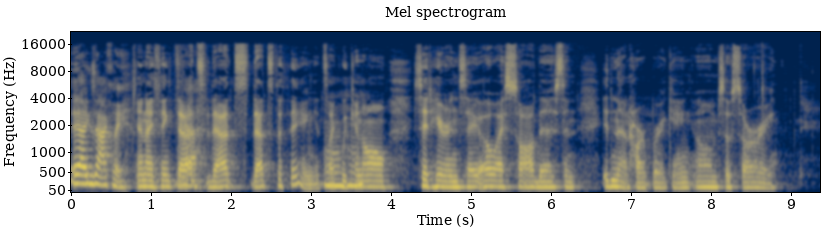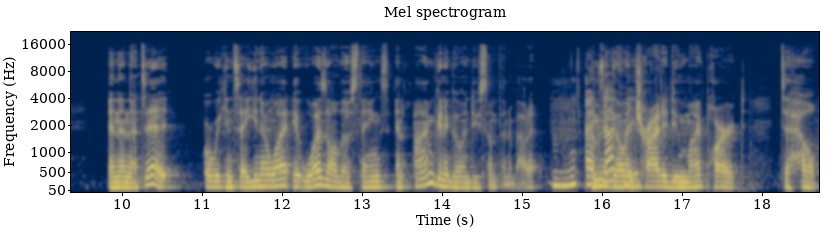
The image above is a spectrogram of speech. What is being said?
Yeah, exactly. And I think that's that's that's the thing. It's like we can mm-hmm. all sit here and say, "Oh, I saw this, and isn't that heartbreaking? Oh, I'm so sorry." And then that's it. Or we can say, "You know what? It was all those things, and I'm going to go and do something about it. Mm-hmm. I'm going to go and try to do my part to help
